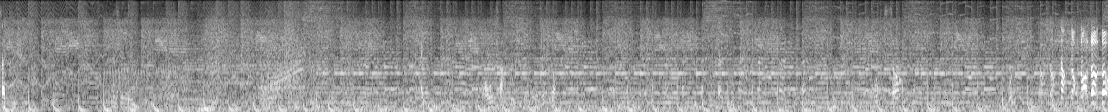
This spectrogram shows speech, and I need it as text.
ça tue. Non, non, non, non, non,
